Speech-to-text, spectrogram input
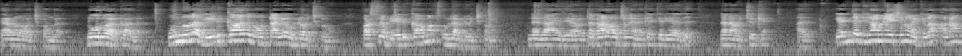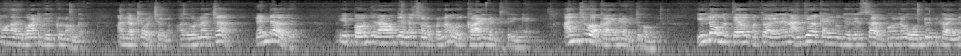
இரநூறுவா வச்சுக்கோங்க. நூறுரூவா இருக்கா? இல்லை. முந்நூறு அது எடுக்காத நோட்டாவே உள்ளே வச்சுக்கணும். பர்ஸில் அப்படி எடுக்காமல் உள்ளே அப்படி வச்சுக்கணும். இந்த நான் இது அந்த காலம் வச்சோன்னா எனக்கே தெரியாது. நான் நான் வச்சுருக்கேன். அது எந்த டினாமினேஷனும் வைக்கலாம். ஆனால் மூணு அது பாட்டுக்கு இருக்கணும் அங்கே. அந்த இடத்துல வச்சிடணும். அது ஒன்றாச்சா ரெண்டாவது இப்போ வந்து நான் வந்து என்ன சொல்ல போனால் ஒரு காயின் எடுத்துக்கிறீங்க. அஞ்சு ரூபா காயினை எடுத்துக்கோங்க. இல்லை உங்களுக்கு தேவை பத்து ரூபா. ஏன்னா அஞ்சு ரூபா காயின் கொஞ்சம் லெஸ்ஸாக இருக்கும். இல்லை ஒன் ருபி காயின்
